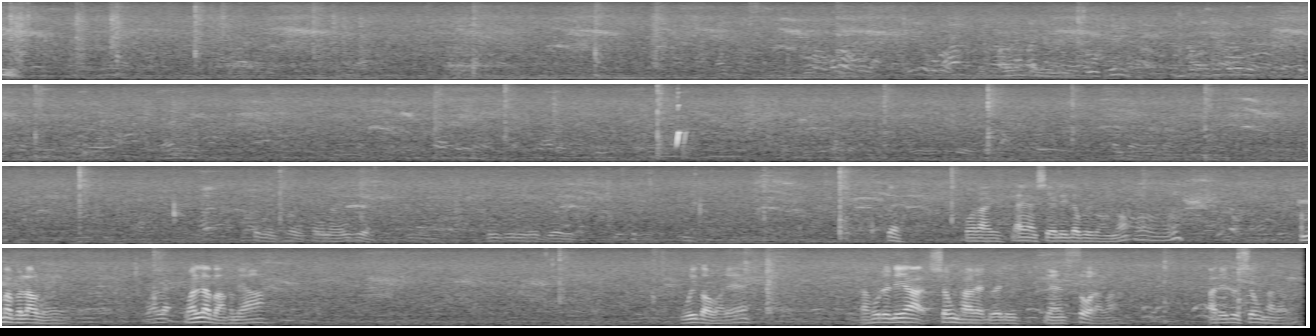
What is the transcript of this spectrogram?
Mm-hmm. ပေါ်လာပြီလိုက်ရ share လေးလုပ်ပေးပါအောင်နော်အမှတ်ဘယ်လောက်လဲဝါလက်ဝမ်းလက်ပါခင်ဗျာဝေးတော့ပါတယ်ဒါဟိုတနေ့ကရှုံးထားတဲ့တွဲလေးပြန်စော့တာပါအဲ့ဒီလိုရှုံးထားတာပါ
